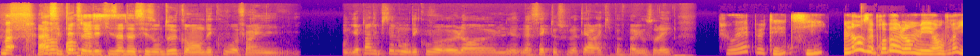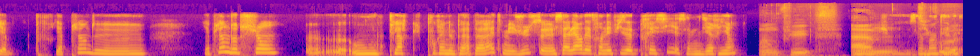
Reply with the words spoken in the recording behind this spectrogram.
Bah, ah, c'est peut-être euh, plus- l'épisode saison 2 quand on découvre. Enfin, il n'y a pas un épisode où on découvre euh, leur- la secte sous la terre là qui peuvent pas aller au soleil? Ouais, peut-être, si. Non, c'est probable, hein, mais en vrai, il y a, y a plein de. Il y a plein d'options euh, où Clark pourrait ne pas apparaître, mais juste, euh, ça a l'air d'être un épisode précis et ça me dit rien. Moi non plus. Donc, Euh, euh, ça m'intéresse.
